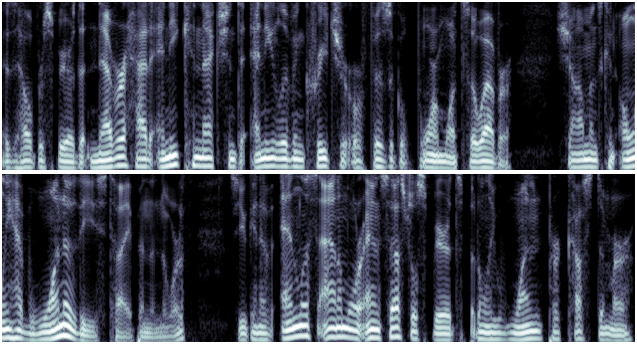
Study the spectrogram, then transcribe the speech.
is a helper spirit that never had any connection to any living creature or physical form whatsoever. Shamans can only have one of these type in the north, so you can have endless animal or ancestral spirits, but only one per customer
